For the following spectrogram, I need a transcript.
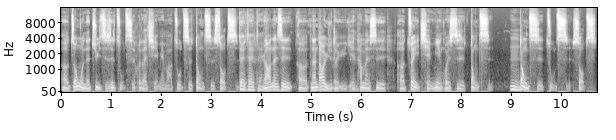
呃中文的句子是主词会在前面嘛，主词、动词、受词。对对对。然后但是呃南岛语的语言，他们是呃最前面会是动词，嗯，动词、主词、受词。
